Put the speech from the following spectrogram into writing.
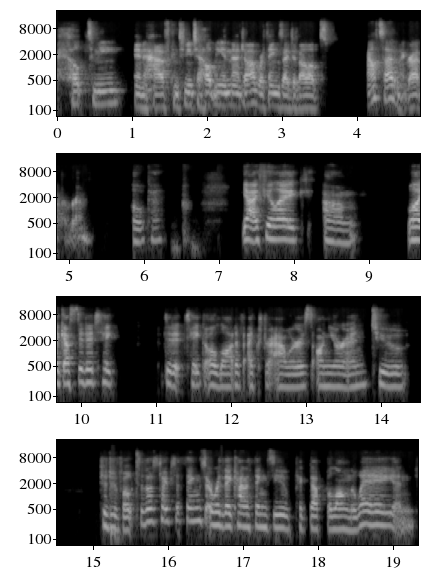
helped me and have continued to help me in that job were things I developed outside of my grad program. Okay. Yeah, I feel like um well, I guess did it take did it take a lot of extra hours on your end to to devote to those types of things or were they kind of things you picked up along the way and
